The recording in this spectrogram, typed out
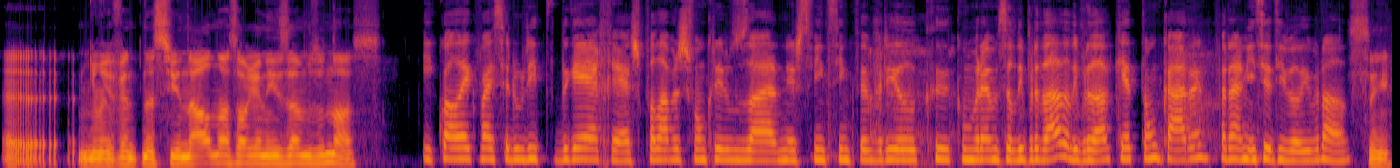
uh, nenhum evento nacional, nós organizamos o nosso. E qual é que vai ser o grito de guerra, as palavras que vão querer usar neste 25 de Abril que comemoramos a liberdade, a liberdade que é tão cara para a iniciativa liberal? Sim.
